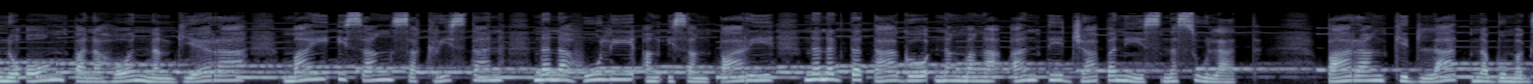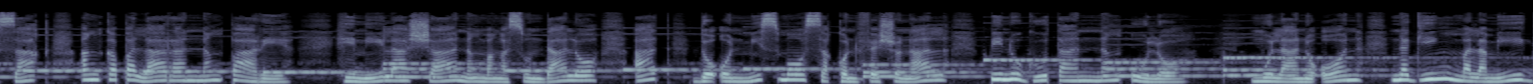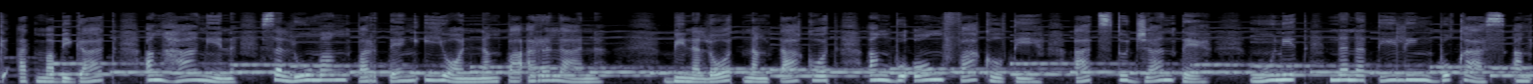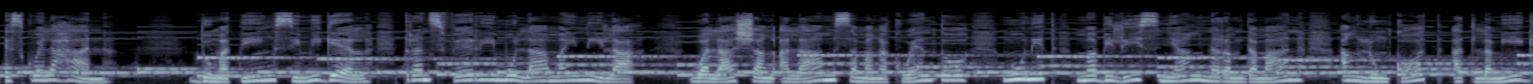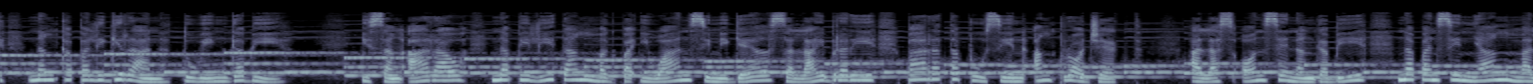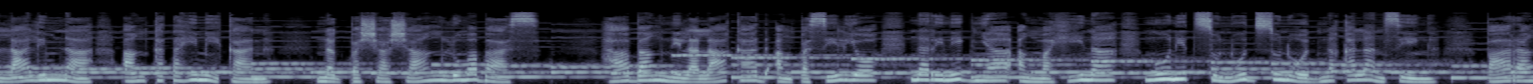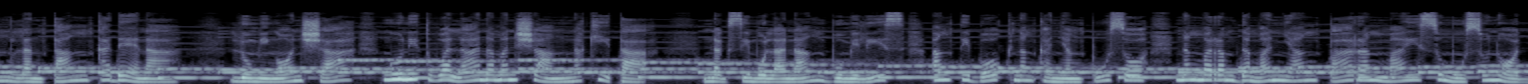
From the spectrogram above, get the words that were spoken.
noong panahon ng gyera, may isang sakristan na nahuli ang isang pari na nagtatago ng mga anti-Japanese na sulat. Parang kidlat na bumagsak ang kapalaran ng pari. Hinila siya ng mga sundalo at doon mismo sa konfesyonal pinugutan ng ulo. Mula noon, naging malamig at mabigat ang hangin sa lumang parteng iyon ng paaralan. Binalot ng takot ang buong faculty at estudyante, ngunit nanatiling bukas ang eskwelahan. Dumating si Miguel, transferi mula Maynila. Wala siyang alam sa mga kwento, ngunit mabilis niyang naramdaman ang lungkot at lamig ng kapaligiran tuwing gabi. Isang araw, napilitang magpaiwan si Miguel sa library para tapusin ang project. Alas 11 ng gabi, napansin niyang malalim na ang katahimikan. Nagpasya siyang lumabas. Habang nilalakad ang pasilyo, narinig niya ang mahina ngunit sunod-sunod na kalansing, parang lantang kadena. Lumingon siya, ngunit wala naman siyang nakita. Nagsimula nang bumilis ang tibok ng kanyang puso nang maramdaman niyang parang may sumusunod.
